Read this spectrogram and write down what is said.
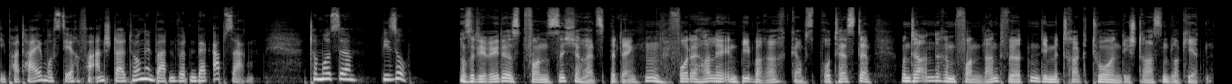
Die Partei musste ihre Veranstaltung in Baden-Württemberg absagen. Thomusse, wieso? Also die Rede ist von Sicherheitsbedenken. Vor der Halle in Biberach gab es Proteste, unter anderem von Landwirten, die mit Traktoren die Straßen blockierten.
